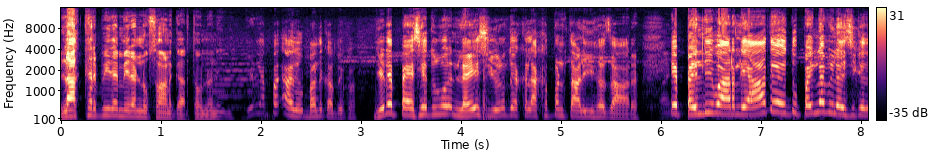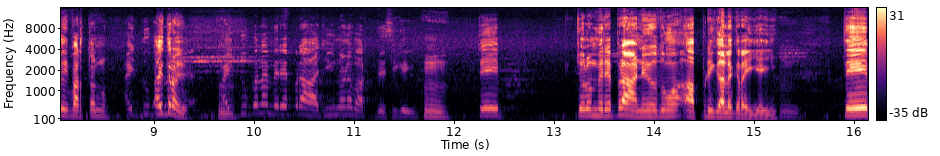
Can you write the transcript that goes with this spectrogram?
ਲੱਖ ਰੁਪਏ ਦਾ ਮੇਰਾ ਨੁਕਸਾਨ ਕਰਤਾ ਉਹਨਾਂ ਨੇ ਜੀ। ਜਿਹੜੇ ਆਪਾਂ ਆ ਜਾਓ, ਬੰਦ ਕਰ ਦੇਖੋ ਜਿਹੜੇ ਪੈਸੇ ਤੂੰ ਲਏ ਸੀ ਉਹਨਾਂ ਤੋਂ 1 ਲੱਖ 45 ਹਜ਼ਾਰ। ਇਹ ਪਹਿਲੀ ਵਾਰ ਲਿਆ ਤੇ ਤੂੰ ਪਹਿਲਾਂ ਵੀ ਲਏ ਸੀ ਕਦੇ ਵਰਤਨ ਨੂੰ? ਇੱਧਰ ਆ ਜਾਓ। ਇਦੋਂ ਪਹਿਲਾਂ ਮੇਰੇ ਭਰਾ ਜੀ ਉਹਨਾਂ ਨੇ ਵਰਤਦੇ ਸੀਗੇ ਜੀ। ਤੇ ਚਲੋ ਮੇਰੇ ਭਰਾ ਨੇ ਉਦੋਂ ਆਪਣੀ ਗੱਲ ਕਰਾਈ ਹੈ ਜੀ। ਤੇ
